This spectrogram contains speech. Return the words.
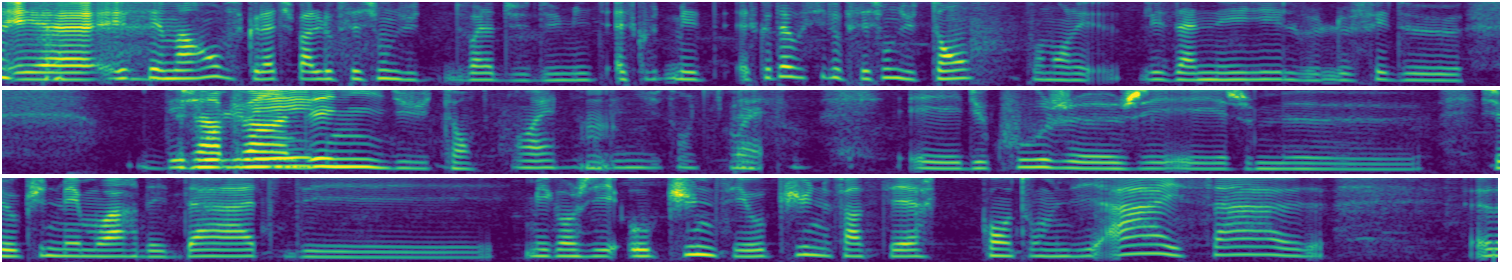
et, euh, et c'est marrant parce que là, tu parles d'obsession du, voilà, du, du mi- Est-ce que, mais est-ce que tu as aussi l'obsession du temps pendant les, les années, le, le fait de. J'ai un peu un déni du temps. Ouais, un Mm. déni du temps qui Ouais. passe. Et du coup, je j'ai je me j'ai aucune mémoire des dates, des mais quand je dis aucune, c'est aucune. Enfin, c'est-à-dire quand on me dit ah et ça, euh, euh,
